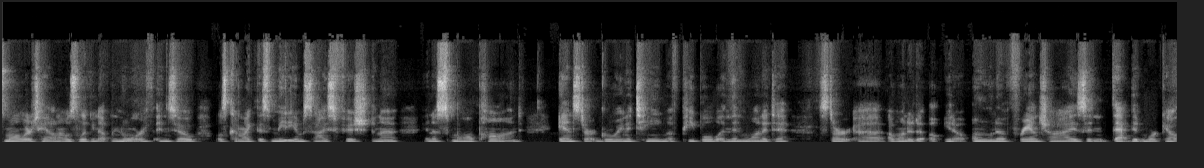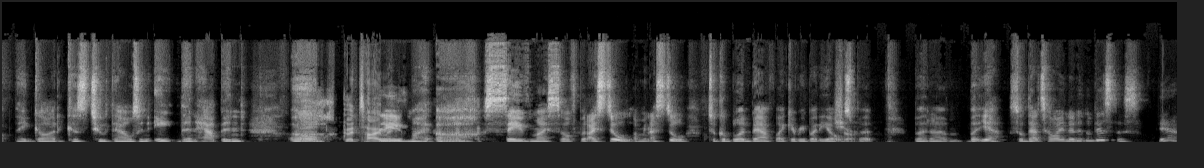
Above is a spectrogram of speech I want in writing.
smaller town. I was living up north, and so I was kind of like this medium-sized fish in a in a small pond, and start growing a team of people, and then wanted to start uh, i wanted to you know own a franchise and that didn't work out thank god because 2008 then happened Oh, oh good timing. save my oh saved myself but i still i mean i still took a bloodbath like everybody else Sure. but but um but yeah so that's how i ended in the business yeah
